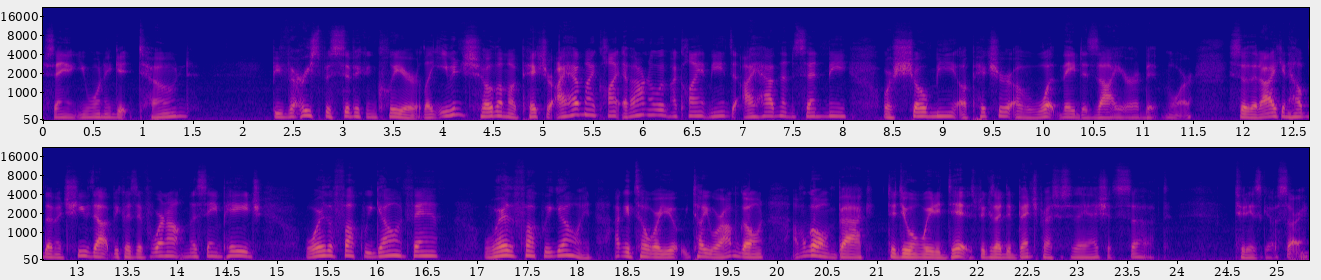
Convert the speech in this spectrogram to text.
saying you want to get toned, be very specific and clear. Like even show them a picture. I have my client if I don't know what my client means, I have them send me or show me a picture of what they desire a bit more so that I can help them achieve that because if we're not on the same page, where the fuck we going, fam? Where the fuck we going? I can tell where you tell you where I'm going. I'm going back to doing weighted dips because I did bench press today. That shit sucked. Two days ago. Sorry.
